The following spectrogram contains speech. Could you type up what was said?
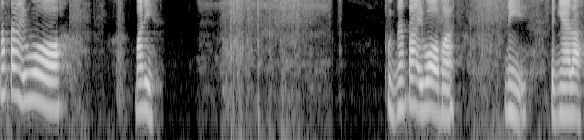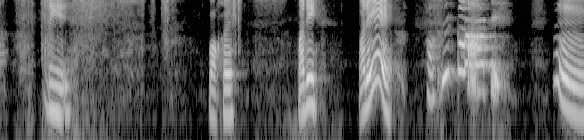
นั่งตั้งไอ้วอ มาดิ ฝึกนั่งตั้งไอ้วอมา นี่ เป็นไงล่ะ นี่ บอกเลย มาดิ มาดิ ขอขึ้นก่อนดิเออ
